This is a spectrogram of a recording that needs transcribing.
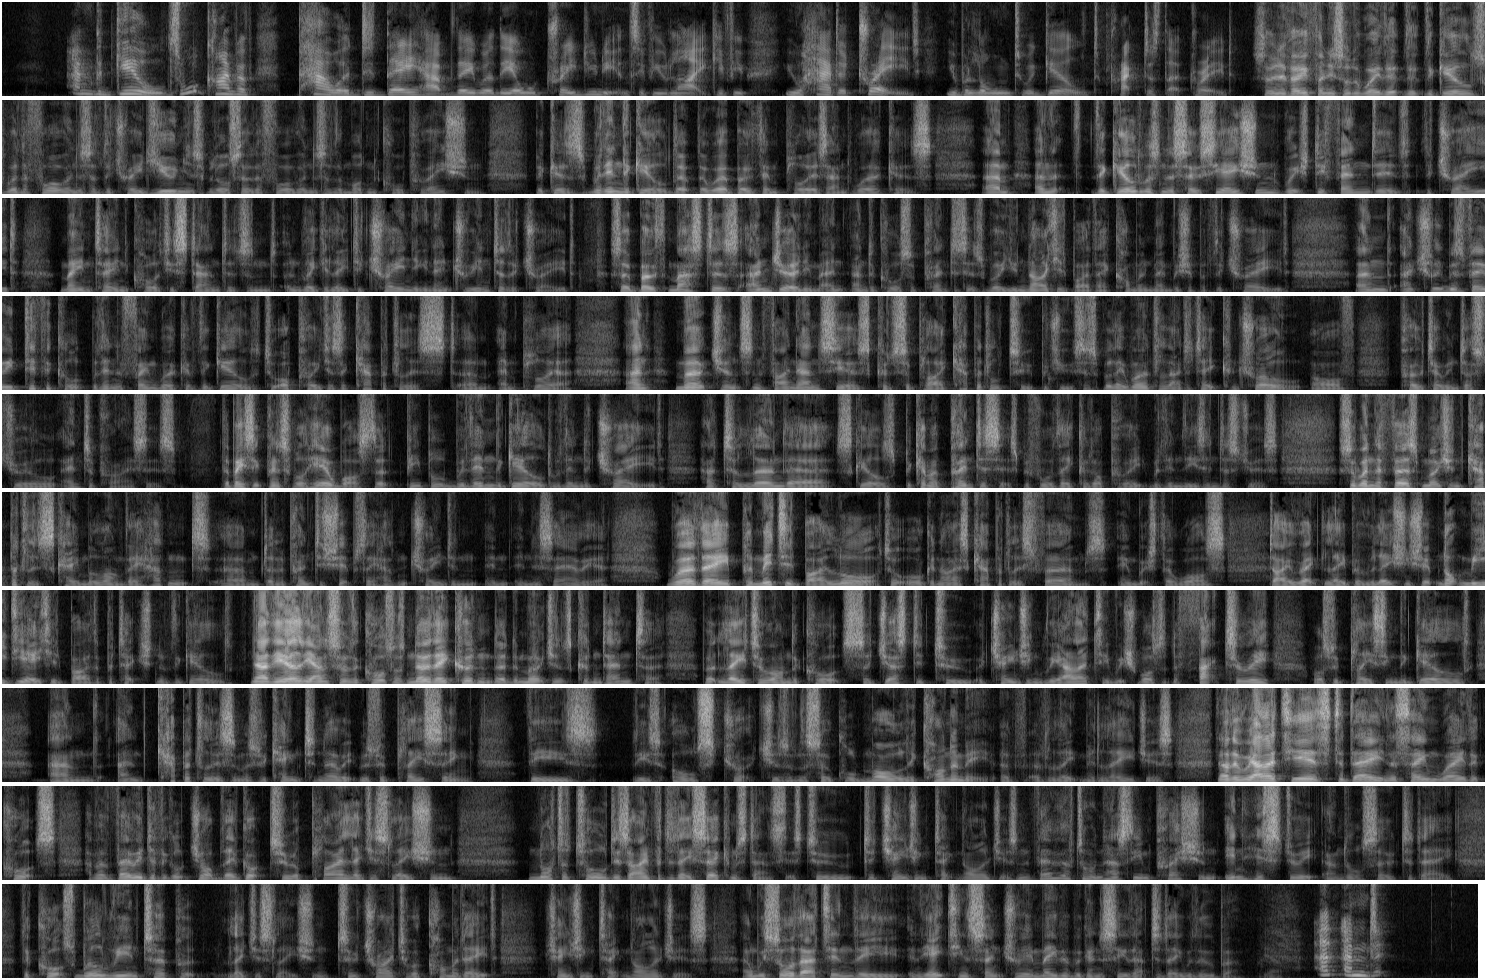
And the guilds, what kind of power did they have? They were the old trade unions, if you like. If you, you had a trade, you belonged to a guild to practice that trade. So, in a very funny sort of way, the, the, guilds were the forerunners of the trade unions, but also the forerunners of the modern corporation, because within the guild there, there were both employers and workers. Um, and the, the, guild was an association which defended the trade, maintained quality standards, and, and regulated training and entry into the trade. So, both masters and journeymen, and of course apprentices, were united by their common membership of the trade. And actually, it was very difficult within the framework of the guild to operate as a capitalist um, employer. And merchants and financiers could supply capital to producers, but they weren't allowed to take control of proto industrial enterprises the basic principle here was that people within the guild, within the trade, had to learn their skills, become apprentices before they could operate within these industries. So when the first merchant capitalists came along, they hadn't um, done apprenticeships, they hadn't trained in, in, in this area. Were they permitted by law to organise capitalist firms in which there was direct labour relationship, not mediated by the protection of the guild? Now, the early answer of the courts was no, they couldn't, that the merchants couldn't enter. But later on, the courts suggested to a changing reality, which was that the factory factory was replacing the guild, and and capitalism, as we came to know it, was replacing these these old structures of the so-called moral economy of, of, the late Middle Ages. Now, the reality is today, in the same way, the courts have a very difficult job. They've got to apply legislation not at all designed for today's circumstances, to, to changing technologies. And very often one has the impression, in history and also today, the courts will reinterpret legislation to try to accommodate changing technologies. And we saw that in the in the 18th century, and maybe we're going to see that today with Uber. Yeah. And, and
